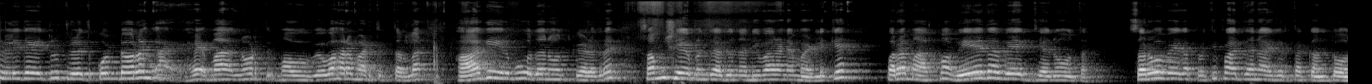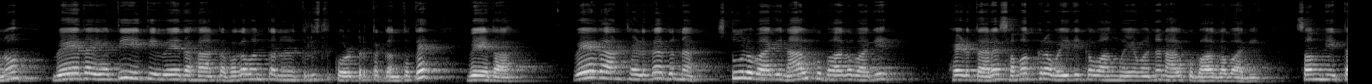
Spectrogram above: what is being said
ತಿಳಿದೇ ಇದ್ದರೂ ತಿಳಿದುಕೊಂಡವ್ರಂಗೆ ಹೆ, ಮಾ, ನೋಡ್ತಿ ವ್ಯವಹಾರ ಮಾಡ್ತಿರ್ತಾರಲ್ಲ, ಹಾಗೆ ಇರ್ಬೋದನೋ ಅಂತ ಕೇಳಿದ್ರೆ ಸಂಶಯ ಬಂದರೆ ಅದನ್ನು ನಿವಾರಣೆ ಮಾಡಲಿಕ್ಕೆ ಪರಮಾತ್ಮ ವೇದ ವೇದ್ಯನು ಅಂತ, ಸರ್ವವೇದ ಪ್ರತಿಪಾದ್ಯನಾಗಿರ್ತಕ್ಕಂಥವನು ವೇದ ಯತಿ ಇತಿ ವೇದ ಅಂತ ಭಗವಂತನನ್ನು ತಿಳಿಸ್ಲಿಕ್ಕೆ ವೇದ. ವೇದ ಅಂತ ಹೇಳಿದ್ರೆ ಅದನ್ನು ಸ್ಥೂಲವಾಗಿ ನಾಲ್ಕು ಭಾಗವಾಗಿ ಹೇಳ್ತಾರೆ. ಸಮಗ್ರ ವೈದಿಕ ವಾಂಗ್ಮಯವನ್ನು ನಾಲ್ಕು ಭಾಗವಾಗಿ. ಸಂಹಿತ,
